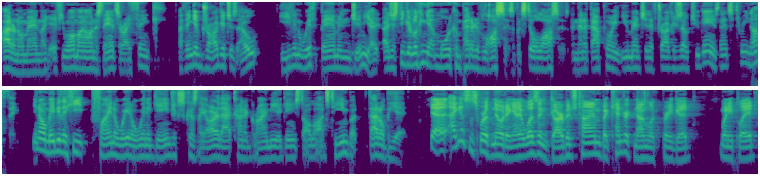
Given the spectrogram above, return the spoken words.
I don't know, man. Like, if you want my honest answer, I think, I think if Dragic is out, even with Bam and Jimmy, I, I just think you're looking at more competitive losses, but still losses. And then at that point, you mentioned if Dragic is out two games, then it's three nothing. You know, maybe the Heat find a way to win a game just because they are that kind of grimy against all odds team, but that'll be it. Yeah, I guess it's worth noting, and it wasn't garbage time, but Kendrick Nunn looked pretty good when he played.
